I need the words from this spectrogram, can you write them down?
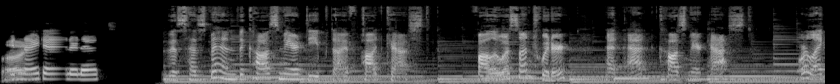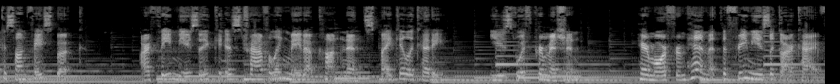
Bye. Good night, Internet. This has been the Cosmere Deep Dive Podcast. Follow us on Twitter at, at CosmereCast or like us on Facebook. Our theme music is Traveling Made Up Continents by Gillicuddy, used with permission. Hear more from him at the Free Music Archive.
